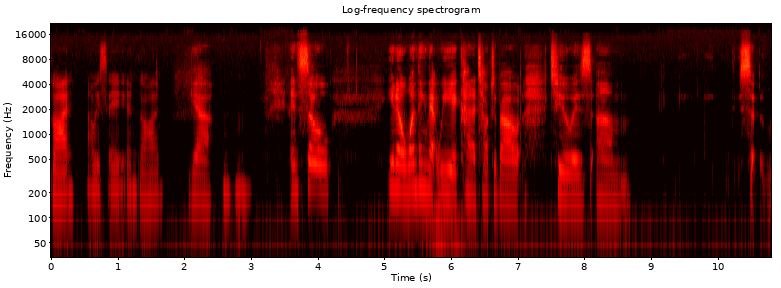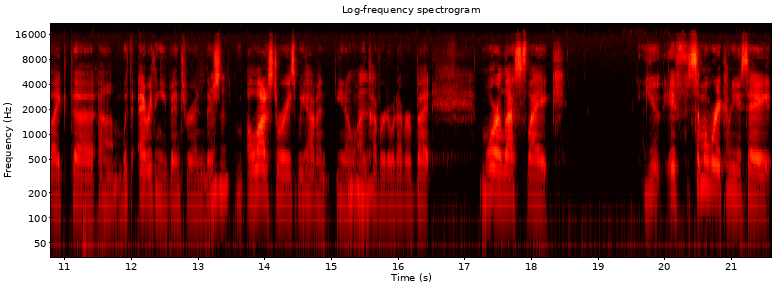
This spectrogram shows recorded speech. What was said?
god i always say and god Yeah. Mm-hmm. And so, you know, one thing that we had kind of talked about too is, um, so, like the um, with everything you've been through, and there's Mm-hmm. a lot of stories we haven't, you know, uncovered or whatever, but more or less like you, if someone were to come to you and say,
